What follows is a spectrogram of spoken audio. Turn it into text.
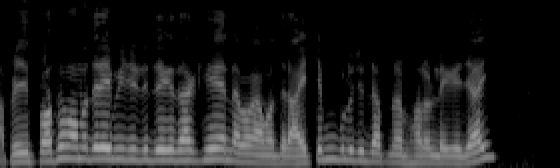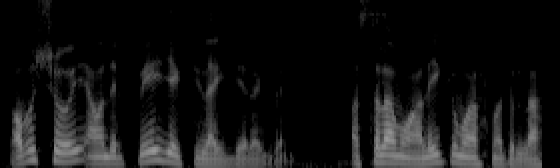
আপনি যদি প্রথম আমাদের এই ভিডিওটি দেখে থাকেন এবং আমাদের আইটেমগুলো যদি আপনার ভালো লেগে যায় অবশ্যই আমাদের পেজ একটি লাইক দিয়ে রাখবেন। আসসালামু আলাইকুম রহমতুল্লাহ।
